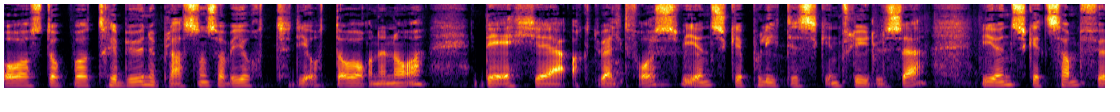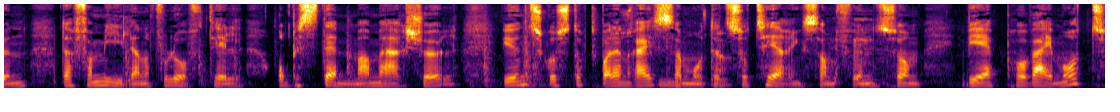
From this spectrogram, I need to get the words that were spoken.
å stå på tribuneplass sånn som vi har gjort de åtte årene nå, det er ikke aktuelt for oss. Vi ønsker politisk innflytelse. Vi ønsker et samfunn der familiene får lov til å bestemme mer sjøl. Vi ønsker å stoppe den reisa mot et sorteringssamfunn som vi er på vei mot.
